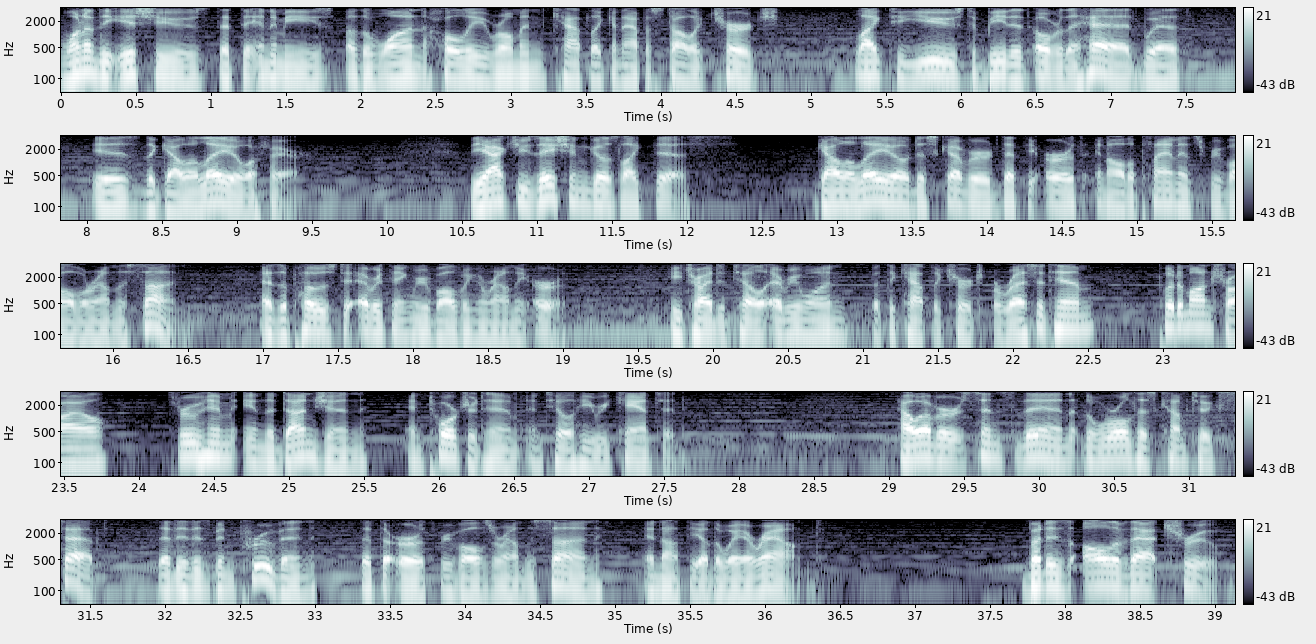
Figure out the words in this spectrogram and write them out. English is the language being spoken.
One of the issues that the enemies of the one holy Roman Catholic and Apostolic Church like to use to beat it over the head with is the Galileo affair. The accusation goes like this Galileo discovered that the Earth and all the planets revolve around the Sun, as opposed to everything revolving around the Earth. He tried to tell everyone, but the Catholic Church arrested him, put him on trial, threw him in the dungeon, and tortured him until he recanted. However, since then, the world has come to accept that it has been proven that the Earth revolves around the Sun and not the other way around. But is all of that true?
